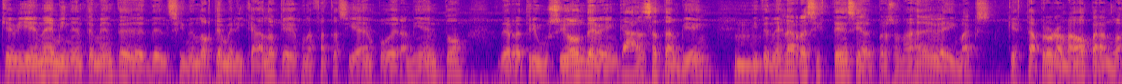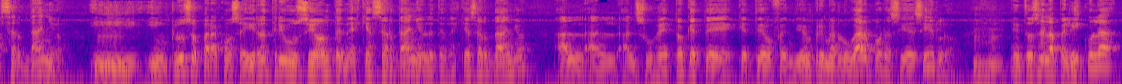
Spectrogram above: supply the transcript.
que viene eminentemente de- del cine norteamericano, que es una fantasía de empoderamiento, de retribución, de venganza también. Y tenés la resistencia del personaje de Baymax, que está programado para no hacer daño. Y incluso para conseguir retribución tenés que hacer daño, le tenés que hacer daño al, al- al sujeto que te, que te ofendió en primer lugar, por así decirlo. Entonces la película,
